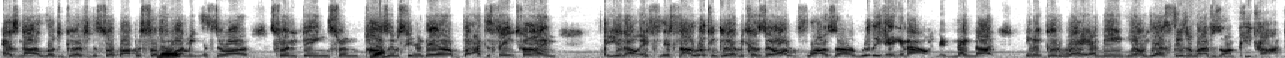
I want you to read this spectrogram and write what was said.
has not looked good for the soap operas so No. far. I mean, yes, there are certain things, certain positives here and there, but at the same time, you know, it's it's not looking good because there are flaws that are really hanging out and, and not in a good way. I mean, you know, yes, Days of Lives is on Peacock,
